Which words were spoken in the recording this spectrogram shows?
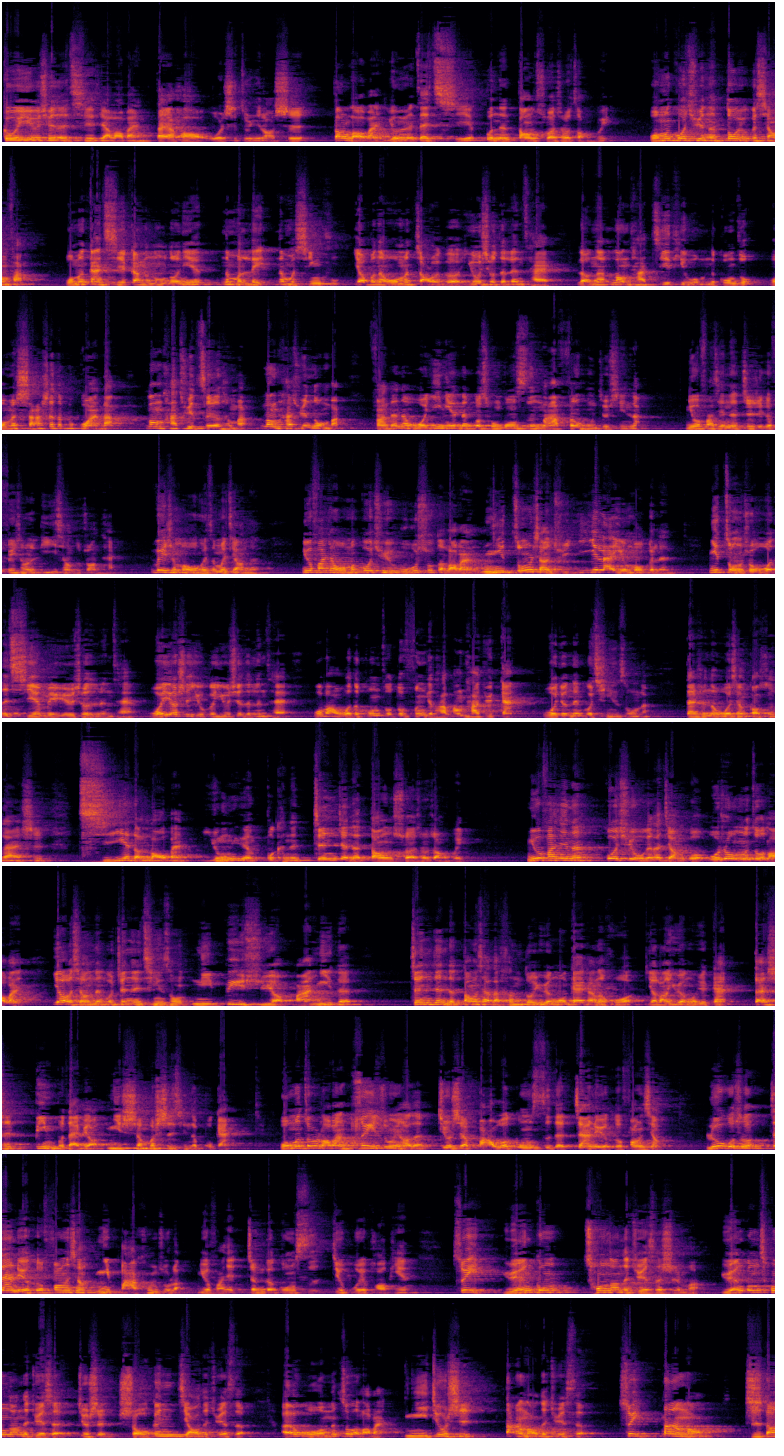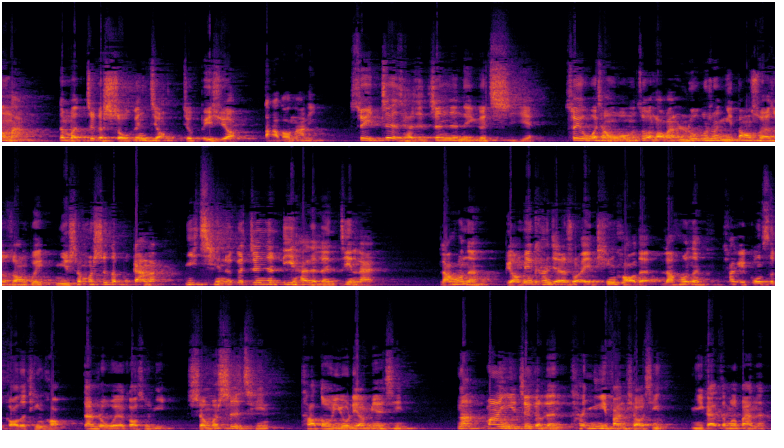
各位优秀的企业家老板，大家好，我是周妮老师。当老板永远在企业不能当甩手掌柜。我们过去呢都有个想法，我们干企业干了那么多年，那么累，那么辛苦，要不呢我们找一个优秀的人才，然后呢让他接替我们的工作，我们啥事都不管了，让他去折腾吧，让他去弄吧，反正呢我一年能够从公司拿分红就行了。你会发现呢，这是一个非常理想的状态。为什么我会这么讲呢？你会发现，我们过去无数的老板，你总想去依赖于某个人，你总说我的企业没有优秀的人才，我要是有个优秀的人才，我把我的工作都分给他，让他去干，我就能够轻松了。但是呢，我想告诉大家是，企业的老板永远不可能真正的当甩手掌柜。你会发现呢，过去我跟他讲过，我说我们做老板要想能够真正轻松，你必须要把你的真正的当下的很多员工该干的活，要让员工去干。但是并不代表你什么事情都不干。我们作为老板，最重要的就是要把握公司的战略和方向。如果说战略和方向你把控住了，你会发现整个公司就不会跑偏。所以，员工充当的角色是什么？员工充当的角色就是手跟脚的角色，而我们做老板，你就是大脑的角色。所以，大脑指到哪，那么这个手跟脚就必须要打到哪里。所以，这才是真正的一个企业。所以我想，我们做老板，如果说你当甩手掌柜，你什么事都不干了，你请了个真正厉害的人进来，然后呢，表面看起来说，哎，挺好的，然后呢，他给公司搞得挺好，但是我要告诉你，什么事情他都有两面性。那万一这个人他逆反挑衅，你该怎么办呢？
